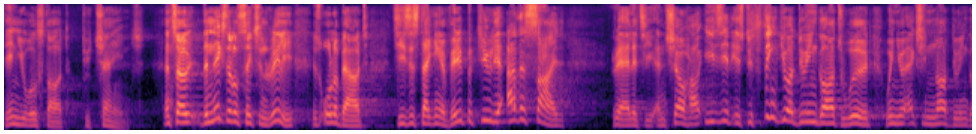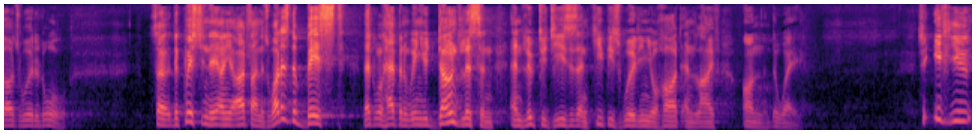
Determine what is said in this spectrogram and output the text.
Then you will start to change. And so the next little section really is all about Jesus taking a very peculiar other side reality and show how easy it is to think you are doing God's word when you're actually not doing God's word at all. So the question there on your outline is what is the best that will happen when you don't listen and look to Jesus and keep his word in your heart and life on the way? So, if you,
